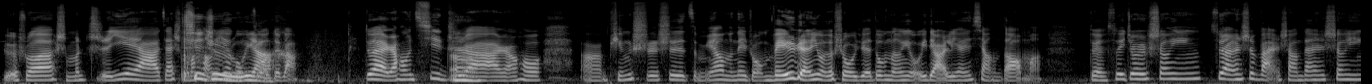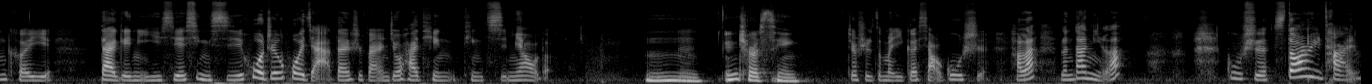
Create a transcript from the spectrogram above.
比如说什么职业啊，在什么行业工作，对吧？对，然后气质啊，然后啊，平时是怎么样的那种为人，有的时候我觉得都能有一点联想到嘛。对，所以就是声音虽然是晚上，但是声音可以带给你一些信息，或真或假，但是反正就还挺挺奇妙的。嗯，interesting，就是这么一个小故事。好了，轮到你了，故事 story time。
